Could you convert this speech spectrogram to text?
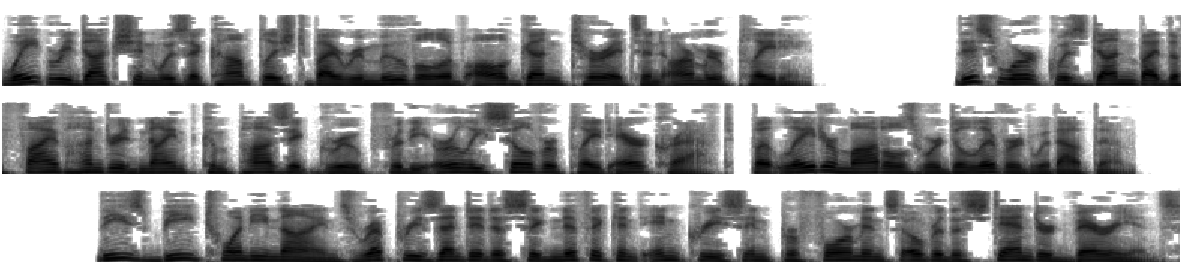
Weight reduction was accomplished by removal of all gun turrets and armor plating. This work was done by the 509th Composite Group for the early Silverplate aircraft, but later models were delivered without them. These B-29s represented a significant increase in performance over the standard variants,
